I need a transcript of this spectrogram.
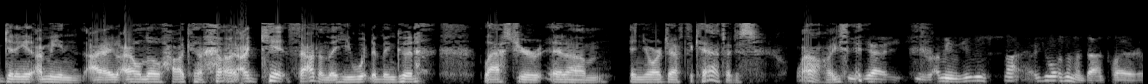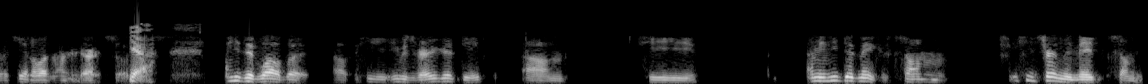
getting it. I mean, I I don't know how I can how, I can't fathom that he wouldn't have been good last year in um in yards after catch. I just wow. yeah, he, I mean, he was not he wasn't a bad player. Like he had 1100 yards, so Yeah. he did well. But uh, he he was very good deep. Um, he, I mean, he did make some. He certainly made some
